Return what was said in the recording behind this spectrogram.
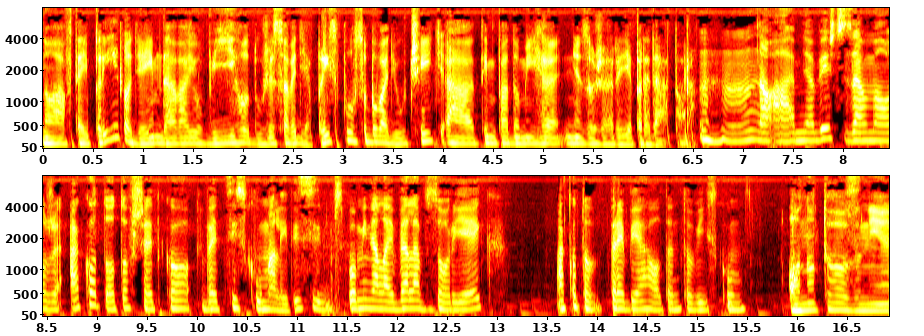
No a v tej prírode im dávajú výhodu, že sa vedia prispôsobovať, učiť a tým pádom ich nezožerie predátor. Uh-huh. No a mňa by ešte zaujímalo, že ako toto všetko vedci skúmali. Ty si spomínal spomínal aj veľa vzoriek. Ako to prebiehal tento výskum? Ono to znie,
